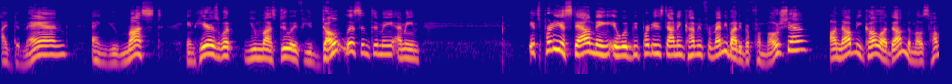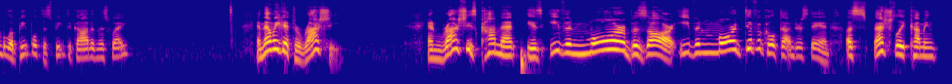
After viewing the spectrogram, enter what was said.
I demand and you must, and here's what you must do if you don't listen to me. I mean, it's pretty astounding. It would be pretty astounding coming from anybody, but from Moshe, Anav Mikol Adam, the most humble of people, to speak to God in this way. And then we get to Rashi. And Rashi's comment is even more bizarre, even more difficult to understand, especially coming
